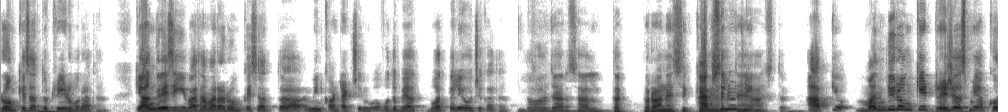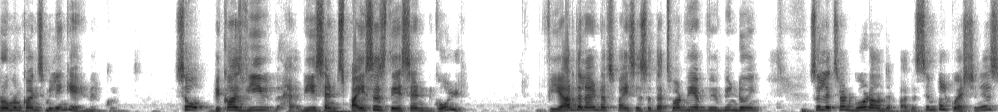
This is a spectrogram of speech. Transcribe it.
रोम के साथ तो ट्रेड हो रहा था। क्या अंग्रेज़ी की बात हमारा रोम के साथ आई मीन कॉन्टेक्ट शुरू हुआ? वो तो बहुत बहुत पहले हो चुका था। 2000 साल तक पुराने सिक्के मिलते हैं आज तक। आपके मंदिरों के ट्रेजर्स में आपको रोमन कॉइन्स मिलेंगे? बिल्कुल। So because we we send spices they send gold we are the land of spices so that's what we have we've been doing. So let's not go down that path. The simple question is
